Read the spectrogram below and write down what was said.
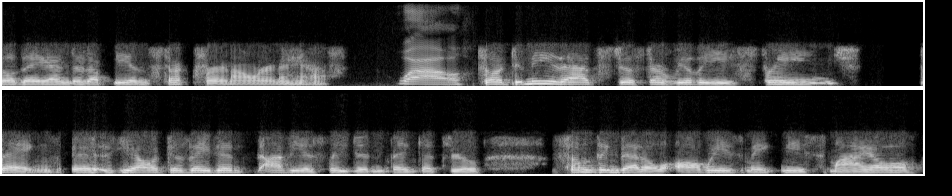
so they ended up being stuck for an hour and a half. Wow. So to me, that's just a really strange thing, you know, because they didn't obviously didn't think it through. Something that'll always make me smile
